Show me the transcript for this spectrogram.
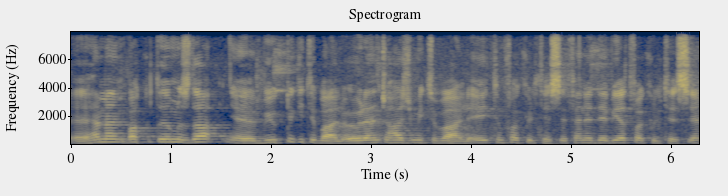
E, hemen baktığımızda e, büyüklük itibariyle, öğrenci hacmi itibariyle Eğitim Fakültesi, Fen Edebiyat Fakültesi,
